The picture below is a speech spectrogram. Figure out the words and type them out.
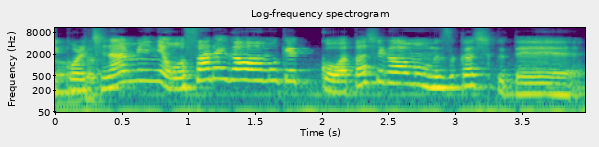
い。これちなみに押され側も結構私側も難しくて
